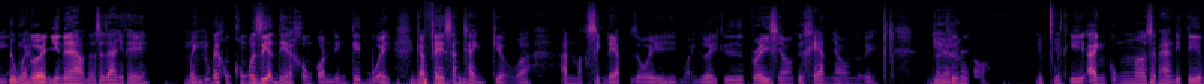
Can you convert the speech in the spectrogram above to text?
Thì đúng ấy. người như thế nào nó sẽ ra như thế. Mình Ừm. lúc đấy không không có diễn thì không còn những cái buổi cà phê sang chảnh, kiểu, ờ, ăn mặc xinh đẹp rồi mọi người cứ praise nhau, cứ khen nhau rồi các thứ Yeah. này nọ. Yep, yep. Thì anh cũng, ơ, xếp hàng đi tiêm,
